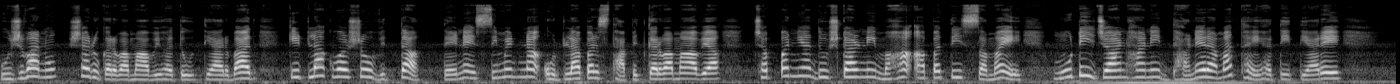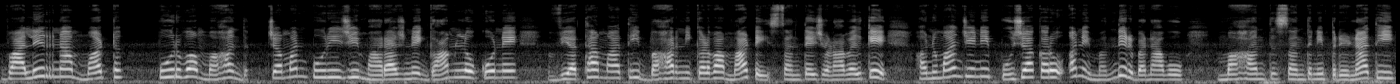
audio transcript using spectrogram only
પૂજવાનું શરૂ કરવામાં આવ્યું હતું. ત્યારબાદ કેટલાક વર્ષો વીતતા તેને સિમેન્ટના ઓટલા પર સ્થાપિત કરવામાં આવ્યા. છપ્પનિયા દુષ્કાળની મહાઆપત્તિ સમયે મોટી જાનહાનિ ધાનેરામાં થઈ હતી. ત્યારે વાલેરના મઠ પૂર્વ મહંત ચમનપુરીજી મહારાજને ગામ લોકોને વ્યથામાંથી બહાર નીકળવા માટે સંતે જણાવેલ કે, હનુમાનજીની પૂજા કરો અને મંદિર બનાવો. મહંત સંતની પ્રેરણાથી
